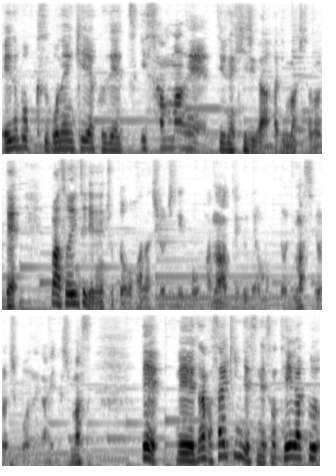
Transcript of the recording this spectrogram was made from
NBOX5 年契約で月3万円っていうね、記事がありましたので、まあ、それについてね、ちょっとお話をしていこうかなというふうに思っております。よろしくお願いいたします。で、えー、なんか最近ですね、その定額、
